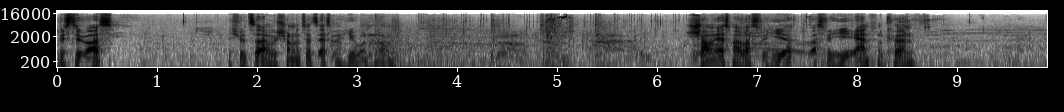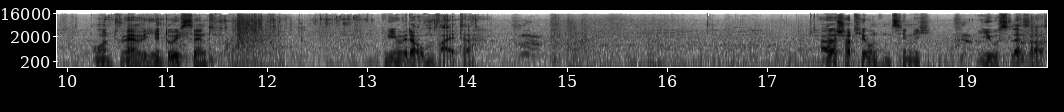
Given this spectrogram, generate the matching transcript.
Wisst ihr was? Ich würde sagen, wir schauen uns jetzt erstmal hier unten um. Schauen wir erstmal, was wir hier, was wir hier ernten können. Und wenn wir hier durch sind, gehen wir da oben weiter. Aber das schaut hier unten ziemlich useless aus.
